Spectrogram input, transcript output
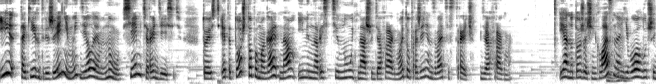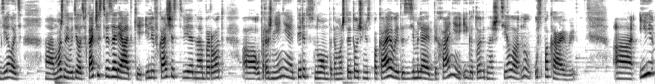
И таких движений мы делаем, ну, 7-10. То есть это то, что помогает нам именно растянуть нашу диафрагму. Это упражнение называется стретч диафрагмы. И оно тоже очень классное. Mm-hmm. Его лучше делать, а, можно его делать в качестве зарядки или в качестве, наоборот, а, упражнения перед сном, потому что это очень успокаивает и заземляет дыхание и готовит наше тело, ну, успокаивает. А, и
